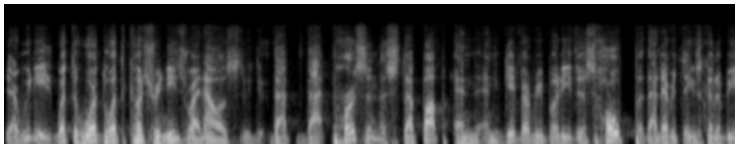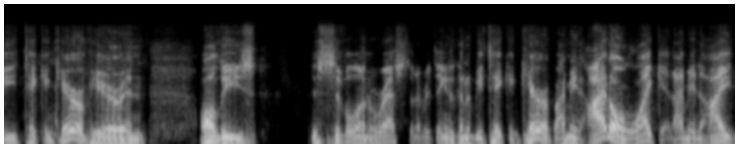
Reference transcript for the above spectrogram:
Yeah, we need what the what, what the country needs right now is that that person to step up and and give everybody this hope that everything's going to be taken care of here and all these this civil unrest and everything is going to be taken care of. I mean, I don't like it. I mean, I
